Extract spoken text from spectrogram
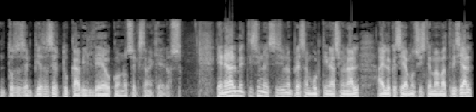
Entonces empieza a hacer tu cabildeo con los extranjeros. Generalmente si una, si es una empresa multinacional, hay lo que se llama un sistema matricial,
